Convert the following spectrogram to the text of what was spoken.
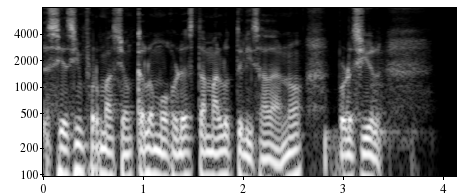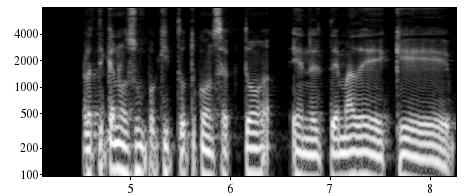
sí es información que a lo mejor está mal utilizada, ¿no? Por decir, platícanos un poquito tu concepto en el tema de que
